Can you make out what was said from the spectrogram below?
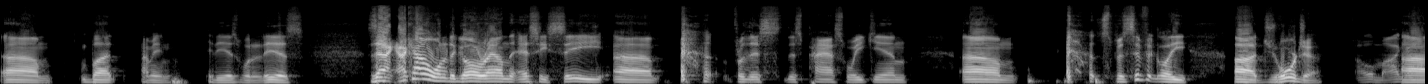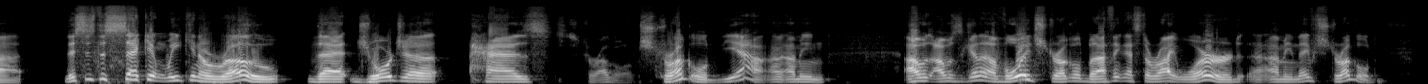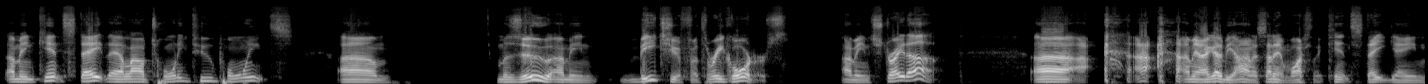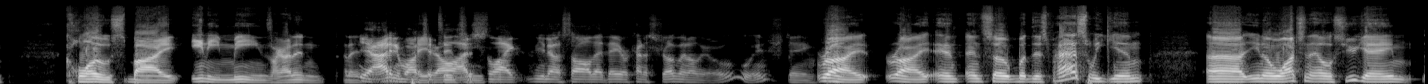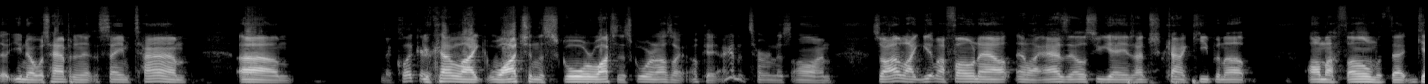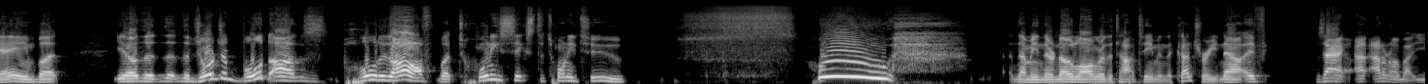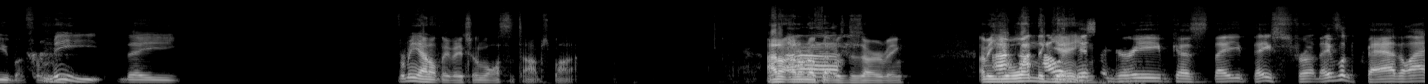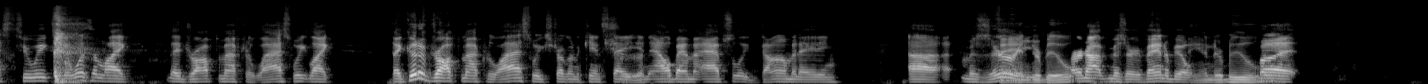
Um, but I mean, it is what it is. Zach, I kind of wanted to go around the SEC uh, for this this past weekend, um, specifically uh, Georgia. Oh my god. Uh, this is the second week in a row that Georgia has Struggled. struggled. Yeah, I, I mean, I was I was gonna avoid struggled, but I think that's the right word. I mean, they've struggled. I mean, Kent State they allowed 22 points. Um, Mizzou, I mean, beat you for three quarters. I mean, straight up. Uh, I, I, I mean, I got to be honest. I didn't watch the Kent State game close by any means. Like I didn't. I didn't Yeah, I didn't watch it all. I just like you know saw that they were kind of struggling. I was like, oh, interesting. Right, right. And and so but this past weekend, uh, you know, watching the LSU game, uh, you know, was happening at the same time. Um, The clicker. you're kind of like watching the score, watching the score, and I was like, okay, I got to turn this on. So I like get my phone out and like as the LSU games, I'm just kind of keeping up on my phone with that game. But you know, the, the the Georgia Bulldogs pulled it off, but 26 to 22. Whoo! I mean, they're no longer the top team in the country now. If Zach, I, I don't know about you, but for me, they for me, I don't think they should have lost the top spot. I don't. I don't know if that Uh, was deserving. I mean, you I- won the I, I game. disagree because they they str- they've looked bad the last two weeks. It wasn't like they dropped them after last week. Like they could have dropped them after last week, struggling to Kent State Sure. and Alabama absolutely dominating uh Missouri Vanderbilt. or not Missouri Vanderbilt. Vanderbilt. But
